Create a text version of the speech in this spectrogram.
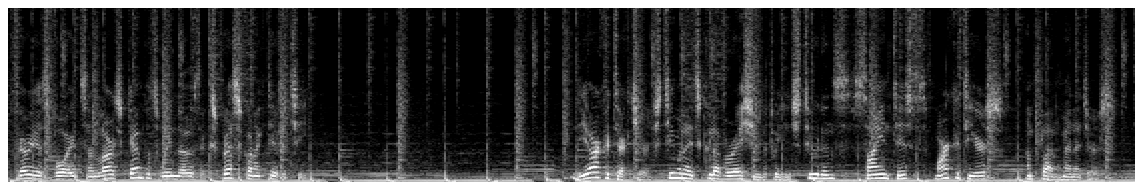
various voids and large campus windows express connectivity, the architecture stimulates collaboration between students, scientists, marketeers and plant managers.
